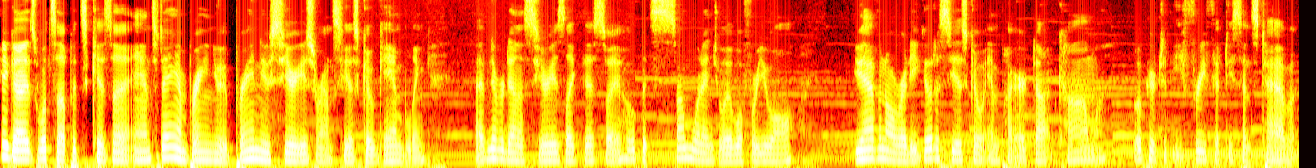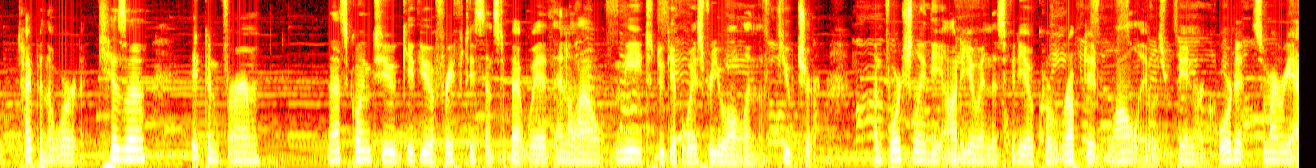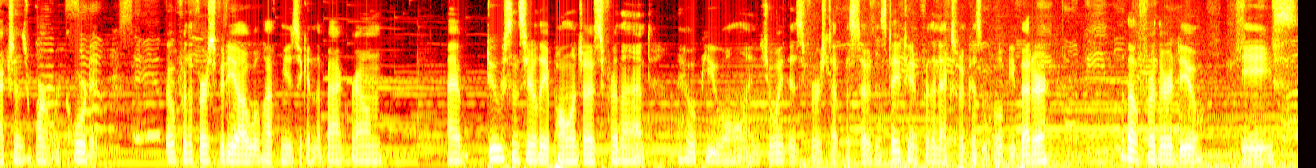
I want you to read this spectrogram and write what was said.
Hey guys, what's up? It's Kizha, and today I'm bringing you a brand new series around CSGO gambling. I've never done a series like this, so I hope it's somewhat enjoyable for you all. If you haven't already, go to csgoempire.com, go up here to the free 50 cents tab, type in the word Kizha, hit confirm, and that's going to give you a free 50 cents to bet with and allow me to do giveaways for you all in the future. Unfortunately, the audio in this video corrupted while it was being recorded, so my reactions weren't recorded. So for the first video I will have music in the background. I do sincerely apologize for that. I hope you all enjoy this first episode and stay tuned for the next one because it will be better. Without further ado, peace.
